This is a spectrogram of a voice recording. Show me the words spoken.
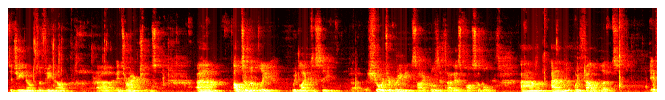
to genome to phenome uh, interactions. Um, ultimately, we'd like to see uh, shorter breeding cycles, if that is possible. Um, and we felt that if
